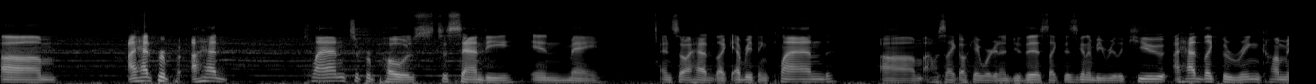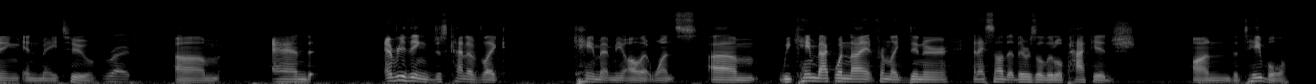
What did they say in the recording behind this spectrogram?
Um I had prop- I had planned to propose to Sandy in May. And so I had like everything planned. Um, I was like, okay, we're gonna do this. Like, this is gonna be really cute. I had like the ring coming in May too Right. um, and everything just kind of like came at me all at once. Um, we came back one night from like dinner, and I saw that there was a little package on the table,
